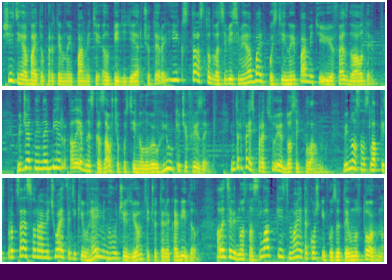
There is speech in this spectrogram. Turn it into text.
6 ГБ оперативної пам'яті LPDDR4X та 128 ГБ постійної пам'яті UFS 2.1. Бюджетний набір, але я б не сказав, що постійно ловив глюки чи фрізи. Інтерфейс працює досить плавно. Відносна слабкість процесора відчувається тільки в геймінгу чи зйомці 4К відео, але ця відносна слабкість має також і позитивну сторону,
